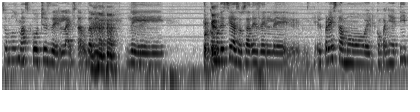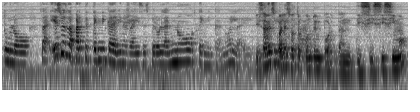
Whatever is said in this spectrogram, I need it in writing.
somos más coaches de lifestyle, o sea, de, como decías, o sea, desde el, eh, el, préstamo, el compañía de título, o sea, eso es la parte técnica de bienes raíces, pero la no técnica, ¿no? ¿Y sabes cuál es otro punto importantísimo?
